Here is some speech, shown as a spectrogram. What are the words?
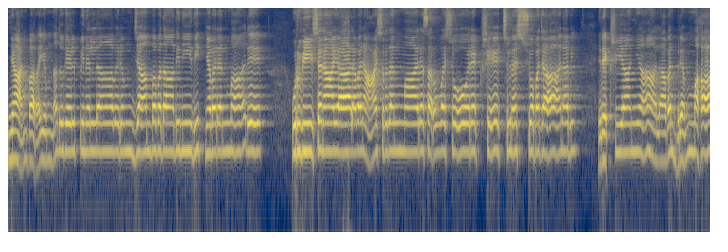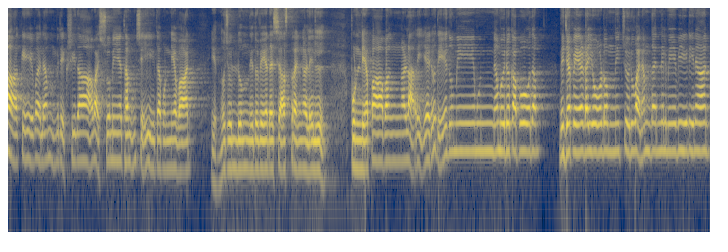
ഞാൻ പറയുന്നതു കേൾപ്പിനെല്ലാവരും ജാമ്പവതാതി നീതിജ്ഞവരന്മാരെ ഉർവീശനായാൽ അവൻ ആശ്രിതന്മാരെ സർവശോ രക്ഷിയാഞ്ഞാൽ അവൻ ബ്രഹ്മഹാ കേവലം രക്ഷിതാവശ്വമേധം ചെയ്ത പുണ്യവാൻ എന്നു ചൊല്ലുന്നിതു വേദശാസ്ത്രങ്ങളിൽ. പുണ്യപാപങ്ങൾ അറിയരുതേതുമേ മുന്നമൊരു കപോതം. നിജപേടയോടൊന്നിച്ചൊരു വനം തന്നിൽ മേ വീടിനാൻ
